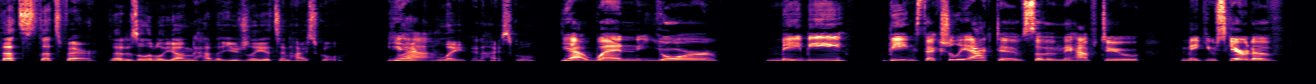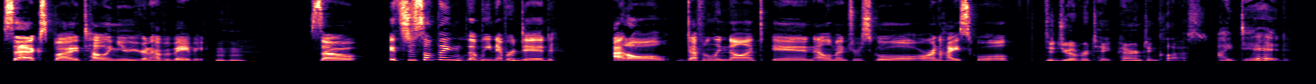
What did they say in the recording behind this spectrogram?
That's that's fair. That is a little young to have that. Usually it's in high school. Yeah. Like late in high school. Yeah, when you're maybe being sexually active, so then they have to make you scared of sex by telling you you're going to have a baby. Mhm. So it's just something that we never did at all. Definitely not in elementary school or in high school. Did you ever take parenting class? I did.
